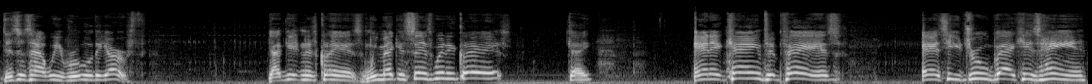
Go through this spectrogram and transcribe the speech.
This is how we rule the earth. Y'all getting this class? We making sense with it, class? Okay. And it came to pass as he drew back his hand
